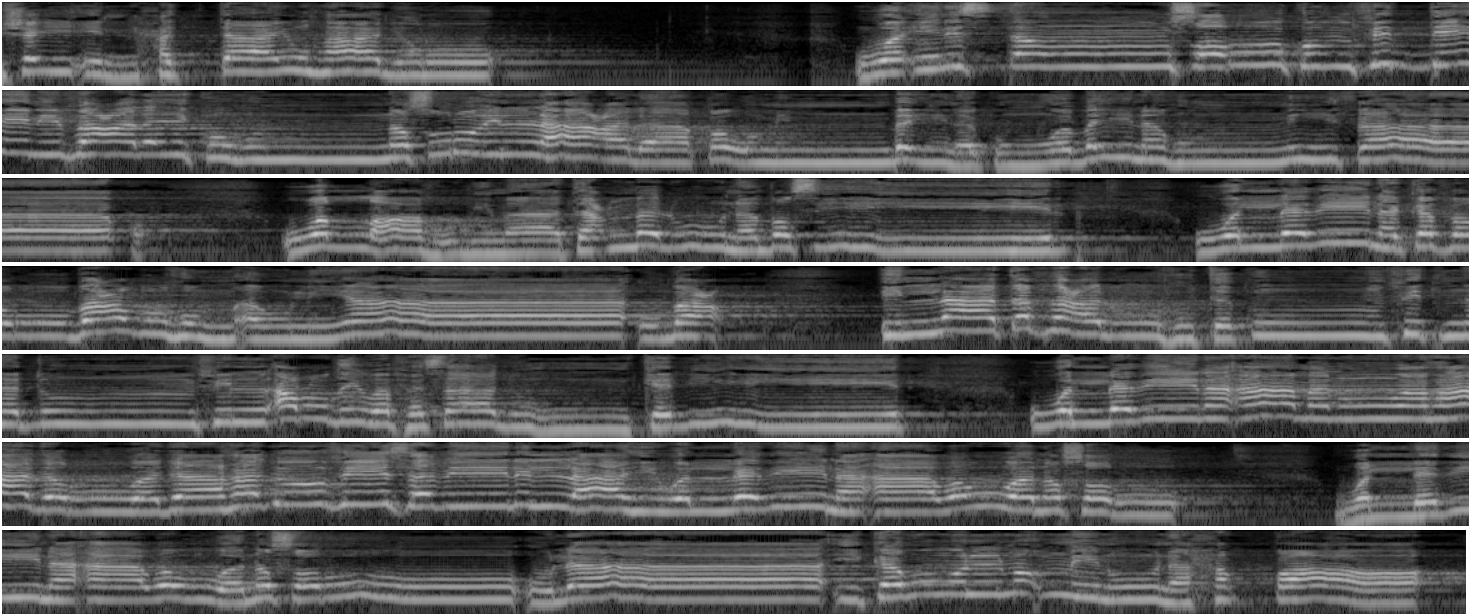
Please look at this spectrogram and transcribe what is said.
شيء حتى يهاجروا. وإن استنصروكم في الدين فعليكم النصر إلا على قوم بينكم وبينهم ميثاق. والله بما تعملون بصير. والذين كفروا بعضهم أولياء بعض. إلا تفعلوه تكن فتنة في الأرض وفساد كبير. والذين آمنوا وهاجروا وجاهدوا في سبيل الله والذين آووا ونصروا والذين آووا ونصروا أولئك هم المؤمنون حقا.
